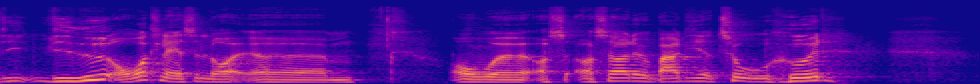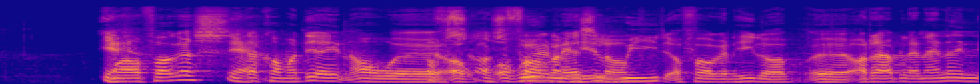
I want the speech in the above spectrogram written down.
hvi- hvide overklasseløg, øh, og, øh, og, og så er det jo bare de her to hood Ja. motherfuckers, Ja. der kommer derind og, øh, Og- og, og og, ryger en masse weed og fucker det hele op. Øh, og der er blandt andet en,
